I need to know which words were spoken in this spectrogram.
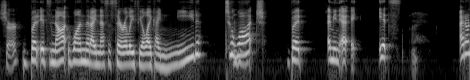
Sure. but it's not one that I necessarily feel like I need to Mhm. watch. But I mean, it's I don't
